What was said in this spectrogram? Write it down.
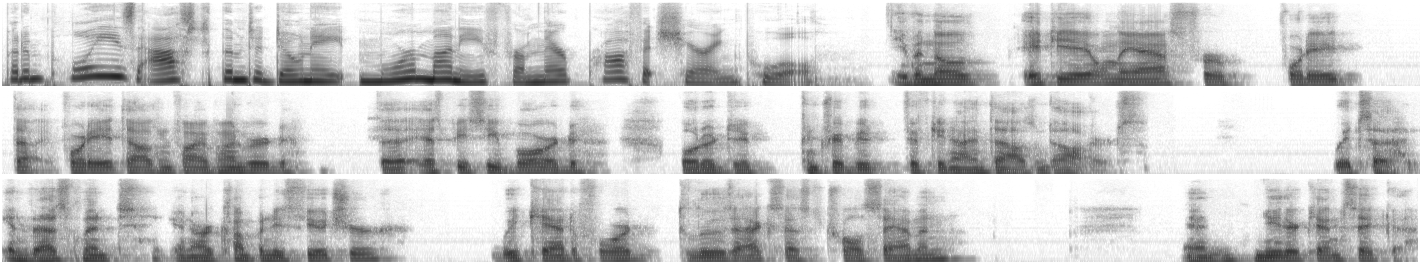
but employees asked them to donate more money from their profit sharing pool. Even though ATA only asked for 48 48,500, the SPC board voted to contribute $59,000. It's an investment in our company's future. We can't afford to lose access to troll salmon, and neither can Sitka.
